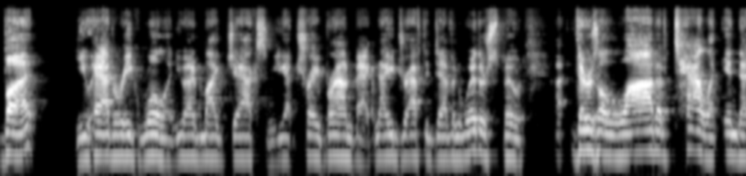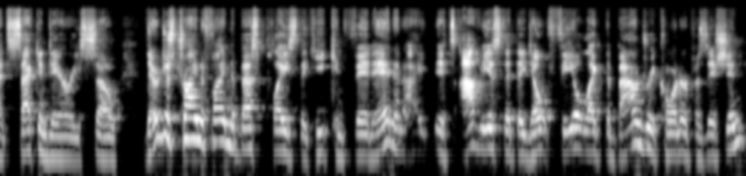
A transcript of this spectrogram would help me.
But you had Riq Woolen, you had Mike Jackson, you got Tre Brown back. Now you drafted Devon Witherspoon. Uh, there's a lot of talent in that secondary, so they're just trying to find the best place that he can fit in. And I, it's obvious that they don't feel like the boundary corner position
